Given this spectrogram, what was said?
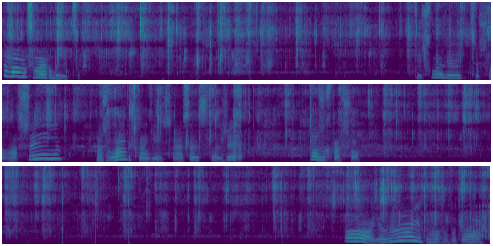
Та мама сама його боїться. Пішло дивитися, що в машині. Може лампочка, надіюсь, а средство жира. Тоже хорошо. А, я знаю, де може бути лампочка.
